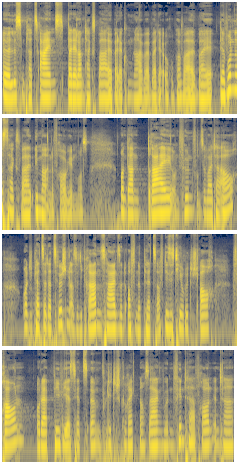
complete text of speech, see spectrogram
äh, Listenplatz 1 bei der Landtagswahl, bei der Kommunalwahl, bei der Europawahl, bei der Bundestagswahl immer an eine Frau gehen muss. Und dann 3 und 5 und so weiter auch. Und die Plätze dazwischen, also die geraden Zahlen, sind offene Plätze, auf die sich theoretisch auch Frauen oder wie wir es jetzt ähm, politisch korrekt noch sagen würden, Finter, Frauen, Inter,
